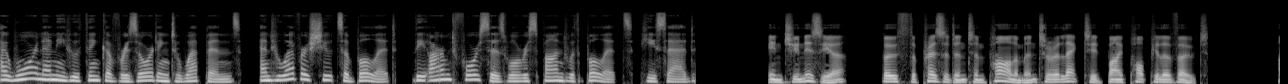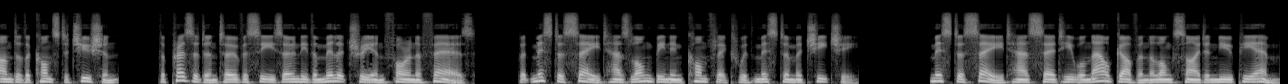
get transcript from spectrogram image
I warn any who think of resorting to weapons, and whoever shoots a bullet, the armed forces will respond with bullets, he said. In Tunisia, both the president and parliament are elected by popular vote. Under the constitution, the president oversees only the military and foreign affairs, but Mr. Saied has long been in conflict with Mr. Mechichi. Mr. Saied has said he will now govern alongside a new PM,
